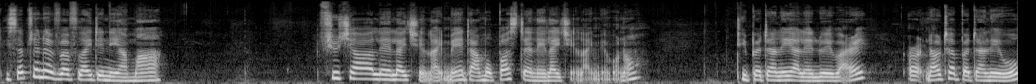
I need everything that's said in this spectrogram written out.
ဒီ subject နဲ့ verb လိုက်တဲ့နေရာမှာ future လဲလိုက်ချင်လိုက်မယ်ဒါမှမဟုတ် past tense လဲလိုက်ချင်လိုက်မယ်ပေါ့နော်ဒီ pattern လေးကလည်းလွယ်ပါတယ်အဲ့တော့နောက်ထပ် pattern လေးကို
